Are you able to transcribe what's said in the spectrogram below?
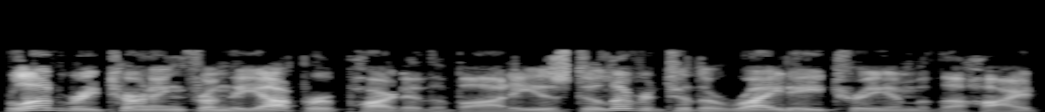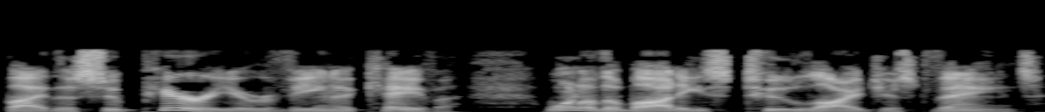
Blood returning from the upper part of the body is delivered to the right atrium of the heart by the superior vena cava, one of the body's two largest veins,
